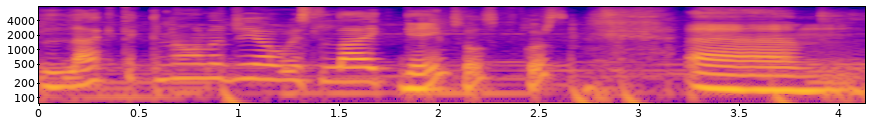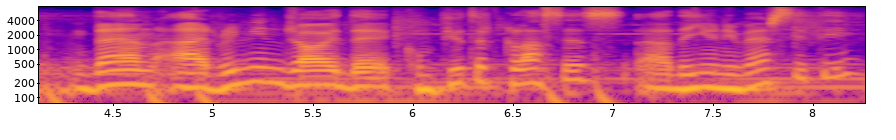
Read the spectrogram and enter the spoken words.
like technology, I always like games also, of course. Um, then I really enjoyed the computer classes at the university.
